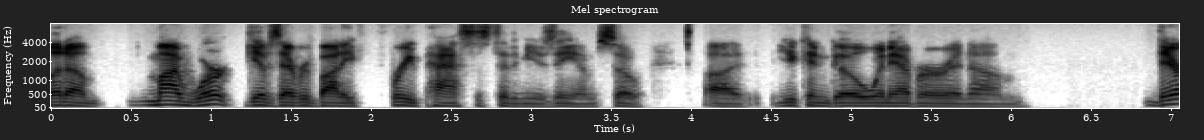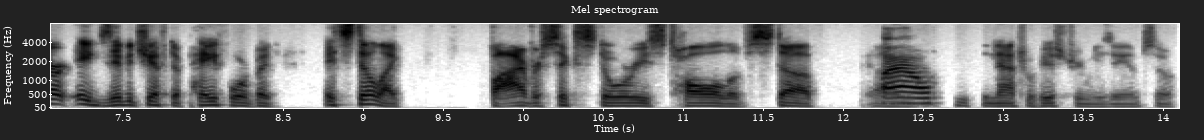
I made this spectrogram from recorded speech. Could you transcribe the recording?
But um, my work gives everybody free passes to the museum, so uh, you can go whenever. And um, there are exhibits you have to pay for, but it's still like five or six stories tall of stuff. um, Wow. the Natural History Museum. So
